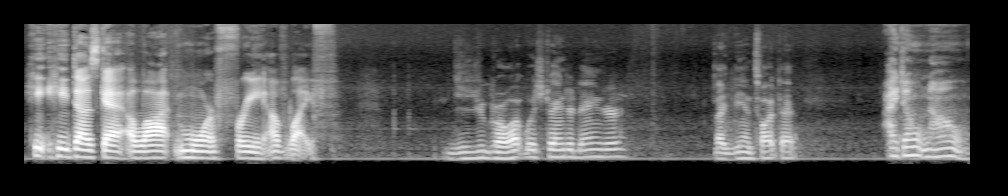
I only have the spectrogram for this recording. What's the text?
He he does get a lot more free of life. Did you grow up with stranger danger? Like being taught that? I don't know.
